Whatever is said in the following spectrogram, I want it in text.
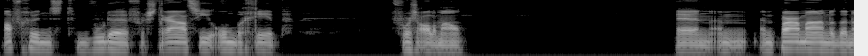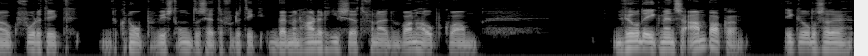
afgunst, woede, frustratie, onbegrip. Voor ze allemaal. En een, een paar maanden dan ook voordat ik de knop wist om te zetten, voordat ik bij mijn harde reset vanuit wanhoop kwam, wilde ik mensen aanpakken. Ik wilde ze.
